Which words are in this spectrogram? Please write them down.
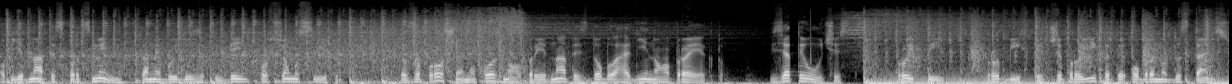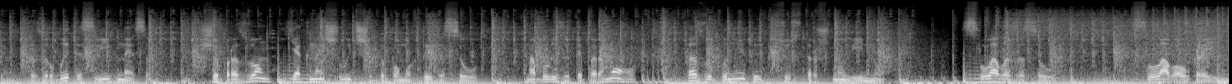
об'єднати спортсменів та небайдужих людей по всьому світу та запрошуємо кожного приєднатись до благодійного проєкту, взяти участь, пройти, пробігти чи проїхати обрану дистанцію та зробити свій внесок, щоб разом якнайшвидше допомогти ЗСУ, наблизити перемогу та зупинити цю страшну війну. Слава ЗСУ! Слава Україні!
